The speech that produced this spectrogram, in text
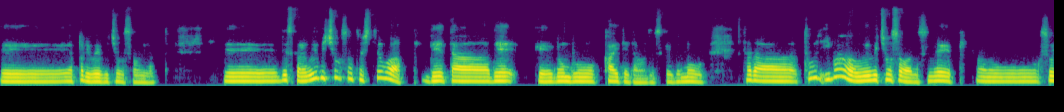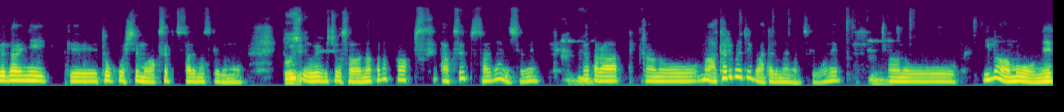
えーやっぱりウェブ調査をやった。えーですから、ウェブ調査としてはデータで、えー論文を書いてたんですけれども、ただ、当時今はウェブ調査はですね、あのーそれなりに、えー投稿してもアクセプトされますけれども、当当時時のウェブ調査はなかなかアクセプトされないんですよね。だから、あのーまあ、当たり前といえば当たり前なんですけどね、あのー今はもうネッ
